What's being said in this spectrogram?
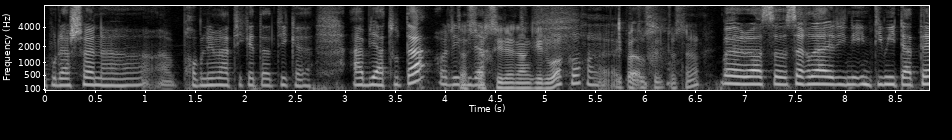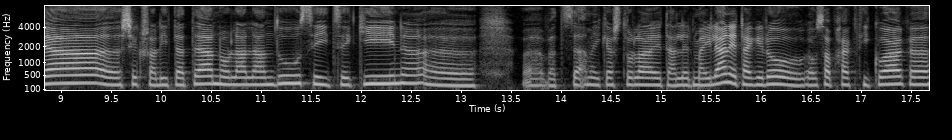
gurasoen uh, problematiketatik uh, abiatuta. Eta zer ziren angeluak hor, haipatu zituztenak? Beraz, zer da intimitatea, seksualitatea, nola landu, zehitze horrekin, uh, uh, bat ama ikastola eta lehen mailan, eta gero gauza praktikoak, uh,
